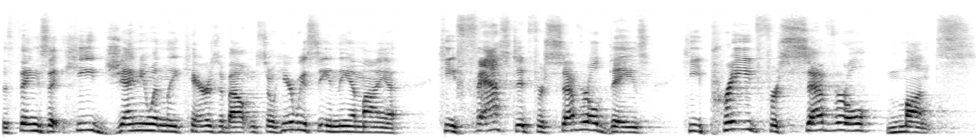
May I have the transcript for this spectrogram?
the things that He genuinely cares about. And so here we see in Nehemiah, he fasted for several days, he prayed for several months.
